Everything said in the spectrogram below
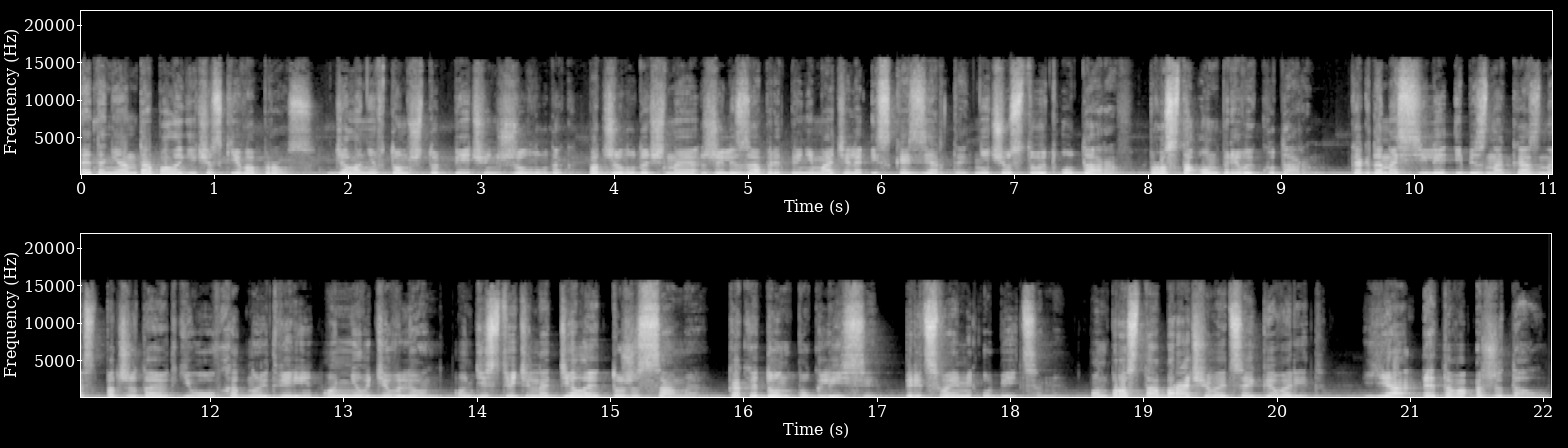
это не антропологический вопрос. Дело не в том, что печень, желудок, поджелудочная железа предпринимателя из Казерты не чувствует ударов. Просто он привык к ударам. Когда насилие и безнаказанность поджидают его у входной двери, он не удивлен. Он действительно делает то же самое, как и Дон Пуглиси перед своими убийцами. Он просто оборачивается и говорит «Я этого ожидал».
